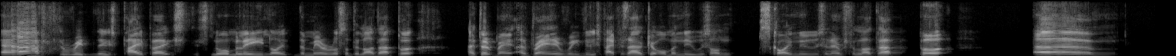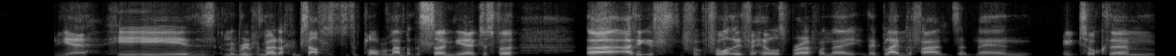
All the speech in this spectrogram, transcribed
I have to read the newspaper, it's, it's normally like the Mirror or something like that. But I don't read, I rarely read newspapers. I get all my news on Sky News and everything like that. But um, yeah, he is. I mean, Rupert Murdoch himself is just a deplorable man. But the Sun, yeah, just for. Uh, I think it's for, for what they did for Hillsborough when they, they blamed the fans and then it took them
